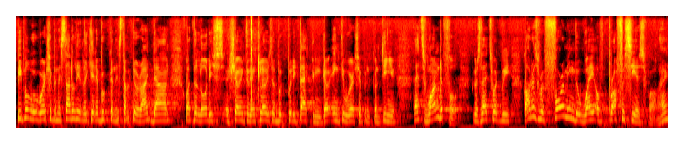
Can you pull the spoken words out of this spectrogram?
people will worship and then suddenly they get a book and they start to write down what the Lord is showing to them, close the book, put it back, and go into worship and continue. That's wonderful because that's what we, God is reforming the way of prophecy as well. Eh?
